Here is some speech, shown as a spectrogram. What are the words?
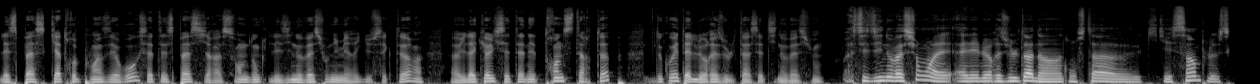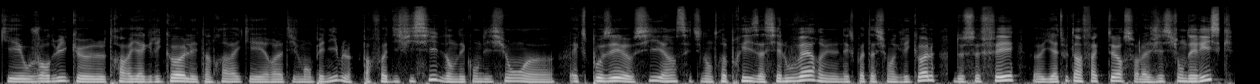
l'espace 4.0, cette espace, il rassemble donc les innovations numériques du secteur. Euh, il accueille cette année 30 startups. De quoi est-elle le résultat, cette innovation? Bah, Cette innovation, elle, est le résultat d'un constat euh, qui est simple, ce qui est aujourd'hui que le travail agricole est un travail qui est relativement pénible, parfois difficile, dans des conditions euh, exposées aussi. Hein. C'est une entreprise à ciel ouvert, une exploitation agricole. De ce fait, il y a tout un facteur sur la gestion des risques,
